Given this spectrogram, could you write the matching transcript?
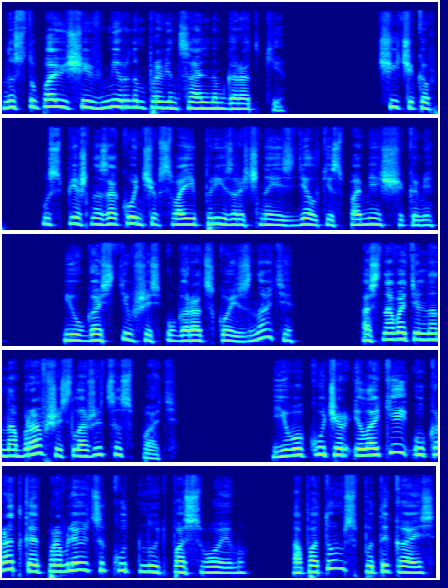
наступающей в мирном провинциальном городке. Чичиков, успешно закончив свои призрачные сделки с помещиками и угостившись у городской знати, основательно набравшись, ложится спать. Его кучер и лакей украдкой отправляются кутнуть по-своему, а потом, спотыкаясь,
